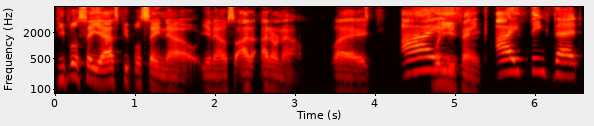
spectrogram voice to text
People say yes. People say no. You know. So I, I don't know. Like, I what do you think? I think that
